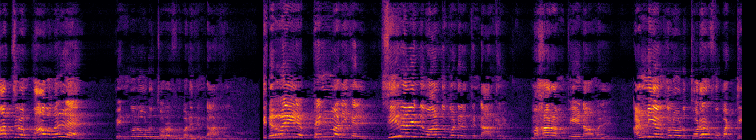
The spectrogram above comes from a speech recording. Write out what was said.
மாத்திரம் பாவம் அல்ல பெண்களோடு தொடர்பு படுகின்றார்கள் நிறைய பெண்மணிகள் சீரழிந்து வாழ்ந்து கொண்டிருக்கின்றார்கள். மகரம் பேணாமல் அந்நியர்களோடு தொடர்பு பட்டு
